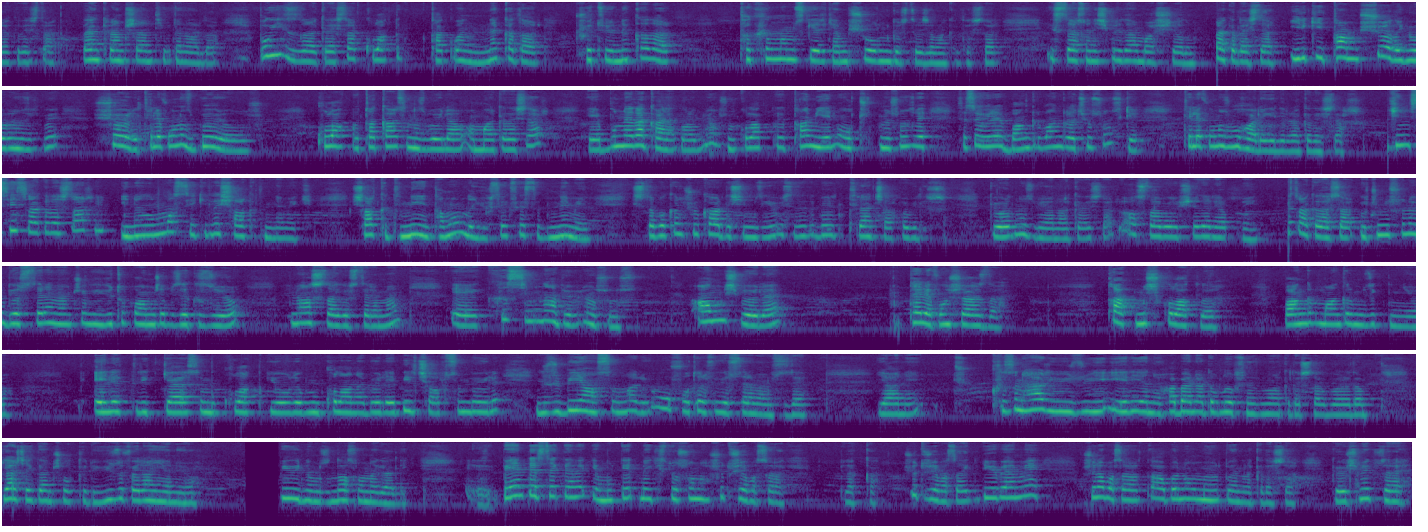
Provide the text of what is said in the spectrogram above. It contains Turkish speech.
Arkadaşlar. Ben Krem Şan TV'den Arda. Bugün sizlere arkadaşlar kulaklık takmanın ne kadar kötü, ne kadar takılmamız gereken bir şey olduğunu göstereceğim arkadaşlar. İsterseniz şimdiden başlayalım. Arkadaşlar ilki tam şurada gördüğünüz gibi şöyle telefonunuz böyle olur. Kulaklığı takarsanız böyle ama arkadaşlar e, bu neden kaynaklanıyor biliyor musunuz? Kulaklığı tam yerine oturtmuyorsunuz ve sesi öyle bangır bangır açıyorsunuz ki telefonunuz bu hale gelir arkadaşlar. İkincisi ise arkadaşlar inanılmaz şekilde şarkı dinlemek. Şarkı dinleyin tamam da yüksek sesle dinlemeyin. İşte bakın şu kardeşimiz gibi size de böyle tren çarpabilir. Gördünüz mü yani arkadaşlar? Asla böyle şeyler yapmayın. Evet arkadaşlar üçüncüsünü gösteremem çünkü YouTube amca bize kızıyor. Bunu asla gösteremem. Ee, kız şimdi ne yapıyor biliyor musunuz? Almış böyle telefon şarjda. Takmış kulaklığı. Bangır bangır müzik dinliyor elektrik gelsin bu kulaklık yoluyla bunun kulağına böyle bir çarpsın böyle yüzü bir yansın var ya o fotoğrafı gösteremem size. Yani kızın her yüzü yeri yanıyor. Haberlerde bulabilirsiniz bunu arkadaşlar bu arada. Gerçekten çok kötü. Yüzü falan yanıyor. Bir videomuzun daha sonuna geldik. Ee, Beni desteklemek ve mutlu etmek istiyorsan şu tuşa basarak bir dakika. Şu tuşa basarak videoyu beğenmeyi şuna basarak da abone olmayı unutmayın arkadaşlar. Görüşmek üzere.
